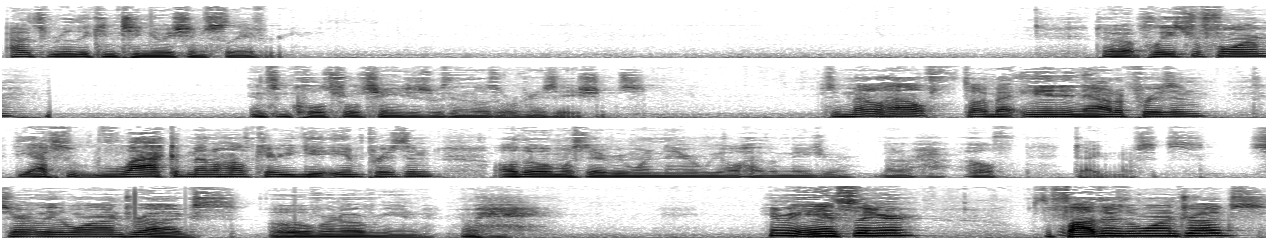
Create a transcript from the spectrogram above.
how it's really continuation of slavery. Talk about police reform and some cultural changes within those organizations. So, mental health, talk about in and out of prison, the absolute lack of mental health care you get in prison, although almost everyone there, we all have a major mental health diagnosis. Certainly the war on drugs, over and over again. Henry Anslinger the father of the war on drugs.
